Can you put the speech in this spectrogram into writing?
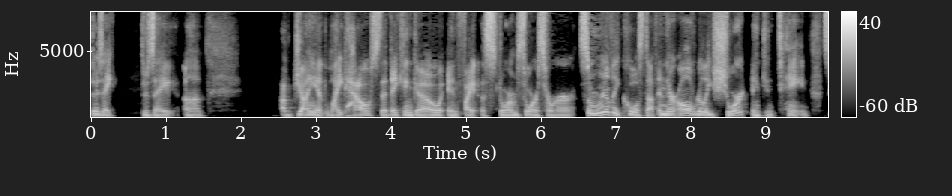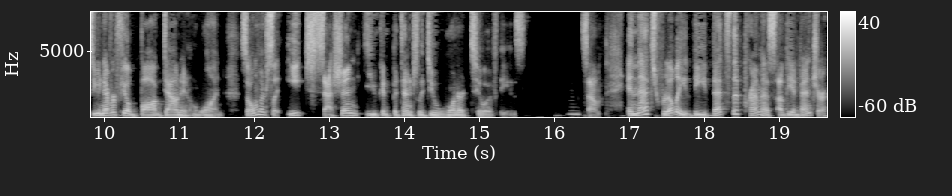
There's a, there's a, um, a giant lighthouse that they can go and fight a storm sorcerer. Some really cool stuff. And they're all really short and contained. So you never feel bogged down in one. So almost like each session, you can potentially do one or two of these. So, and that's really the that's the premise of the adventure.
